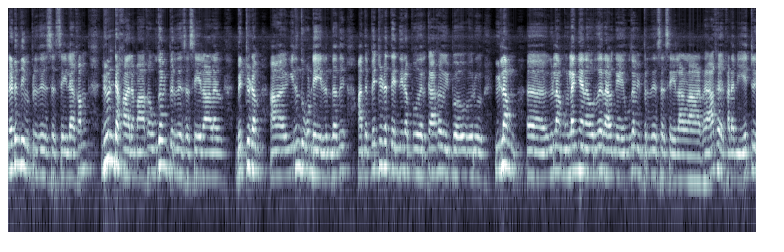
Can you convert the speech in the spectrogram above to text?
நெடுந்தீவு பிரதேச செயலகம் நீண்ட காலமாக உதவி பிரதேச செயலாளர் வெற்றிடம் இருந்து கொண்டே இருந்தது. அந்த வெற்றிடத்தை நிரப்புவதற்காக இப்போ ஒரு இளம் இளம் இளைஞன் ஒருவர் அவங்க உதவி பிரதேச செயலாளராக கடமையேற்று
